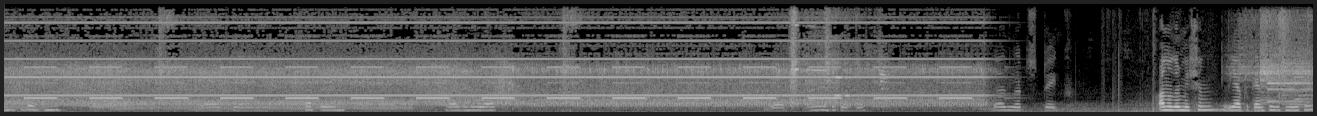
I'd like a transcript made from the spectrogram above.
you see the heat? Yeah, it's getting suffering. Guys, you know what? let's take another mission. We have to cancel this mission.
